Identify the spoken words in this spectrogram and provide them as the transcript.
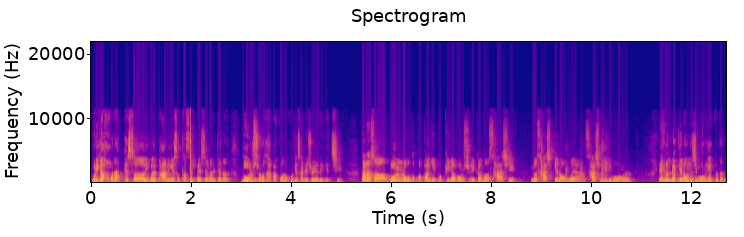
우리가 혼합해서 이걸 반응해서 덧셈 뺄셈 할 때는 몰수로 다 바꿔놓고 계산해 줘야 되겠지. 따라서 몰 농도 곱하기 부피가 몰수니까 너 40, 이거 40개 넣은 거야. 40m몰. 얘는 몇 개 넣었는지 모르겠거든.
